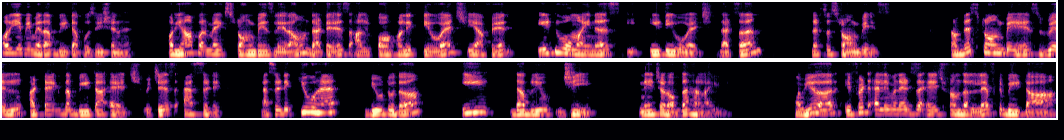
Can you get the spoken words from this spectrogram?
और ये भी मेरा बीटा पोजीशन है और यहाँ पर मैं एक स्ट्रॉन्ग बेस ले रहा हूँ दैट इज़ अल्कोहलिक KOH या फिर E2O minus ETOH that's a that's a strong base Now this strong base will attack the beta H, which is acidic. Acidic क्यों है? Due to the EWG nature of the halide. Now here, if it eliminates the H from the left beta,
